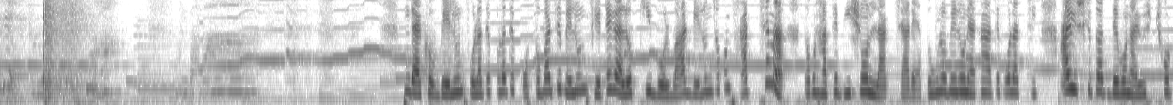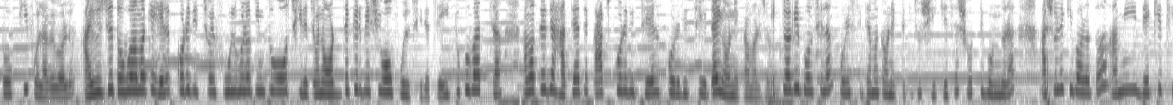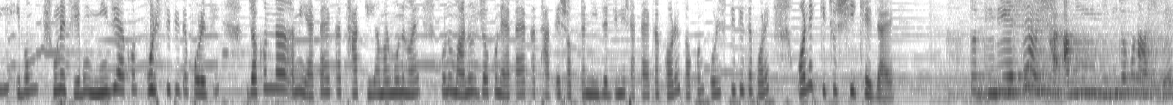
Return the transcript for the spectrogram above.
দেখো, বেলুন ফোলাতে ফোলাতে কতবার যে বেলুন ফেটে গেল, কি বলব? আর বেলুন যখন ফাটছে না, তখন হাতে ভীষণ লাগছে। আর এতগুলো বেলুন একা হাতে ফোলাচ্ছি, আয়ুষকে তো আর দেবো না। আয়ুষ ছোট, কি ফোলাবে বলো? আয়ুষ যে তবু আমাকে হেল্প করে দিচ্ছে, ওই ফুলগুলো কিন্তু ও ছিঁড়েছে মানে অর্ধেকের বেশি ও ফুল ছিঁড়েছে। এইটুকু বাচ্চা আমাকে যে হাতে হাতে কাজ করে দিচ্ছে হেল্প করে দিচ্ছে, এটাই অনেক আমার জন্য। একটু আগেই বলছিলাম, পরিস্থিতি আমাকে অনেকটা কিছু শিখেছে সত্যি বন্ধুরা। আসলে কি বলতো, আমি দেখেছি এবং শুনেছি এবং নিজে এখন পরিস্থিতিতে পড়েছি, যখন না আমি একা একা থাকি, আমার মনে হয় কোনো মানুষ যখন একা একা থাকে, সবটা নিজের জিনিস একা একা করে, তখন পরিস্থিতিতে পড়ে অনেক কিছু শিখে যায়। তো দিদি এসে আমি আমি, দিদি যখন আসবে,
